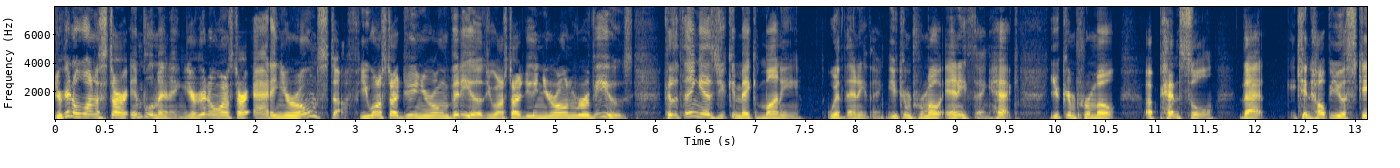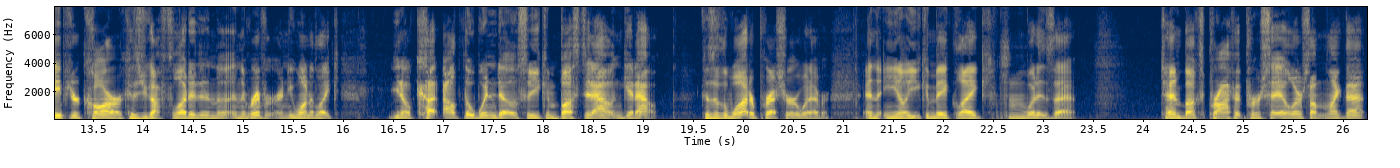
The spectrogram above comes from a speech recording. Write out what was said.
you're going to want to start implementing. You're going to want to start adding your own stuff. You want to start doing your own videos. You want to start doing your own reviews. Because the thing is, you can make money with anything. You can promote anything. Heck, you can promote a pencil that can help you escape your car because you got flooded in the in the river and you want to like, you know, cut out the window so you can bust it out and get out because of the water pressure or whatever. And you know, you can make like hmm, what is that? 10 bucks profit per sale or something like that,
